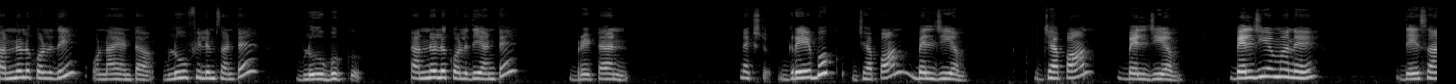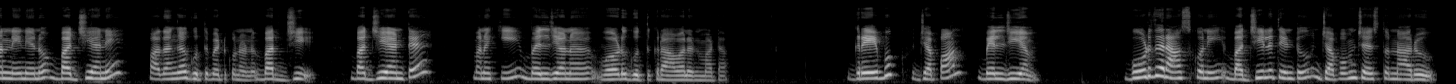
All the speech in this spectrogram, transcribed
టన్నుల కొలది ఉన్నాయంట. బ్లూ ఫిలిమ్స్ అంటే బ్లూ బుక్. టన్నుల కొలది అంటే Britain. Next grey book Japan Belgium. Japan Belgium. Belgium అనే దేశాన్ని నేను బజ్జీ అని పదంగా గుర్తుపెట్టుకున్నాను. బజ్జీ. బజ్జీ అంటే మనకి బెల్జియం అనే వర్డ్ గుర్తుకు రావాలన్నమాట. Grey book Japan Belgium. బూడిద రాసుకొని బజ్జీలు తింటూ జపం చేస్తున్నారు.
